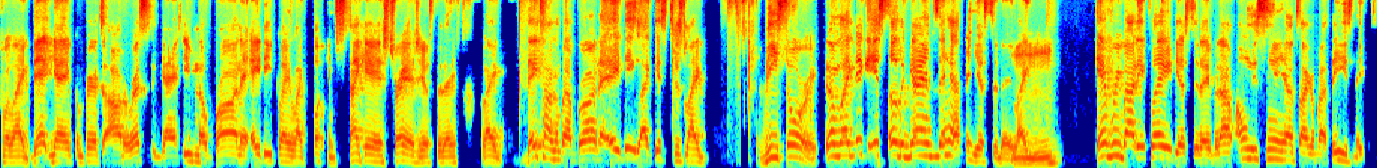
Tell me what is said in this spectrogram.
for like that game compared to all the rest of the games, even though Bron and AD played like fucking stank ass trash yesterday, like they talking about Bron and AD like it's just like the story. And I'm like, nigga, it's other games that happened yesterday. Like Mhm. everybody played yesterday, but I'm only seeing y'all talk about these niggas.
